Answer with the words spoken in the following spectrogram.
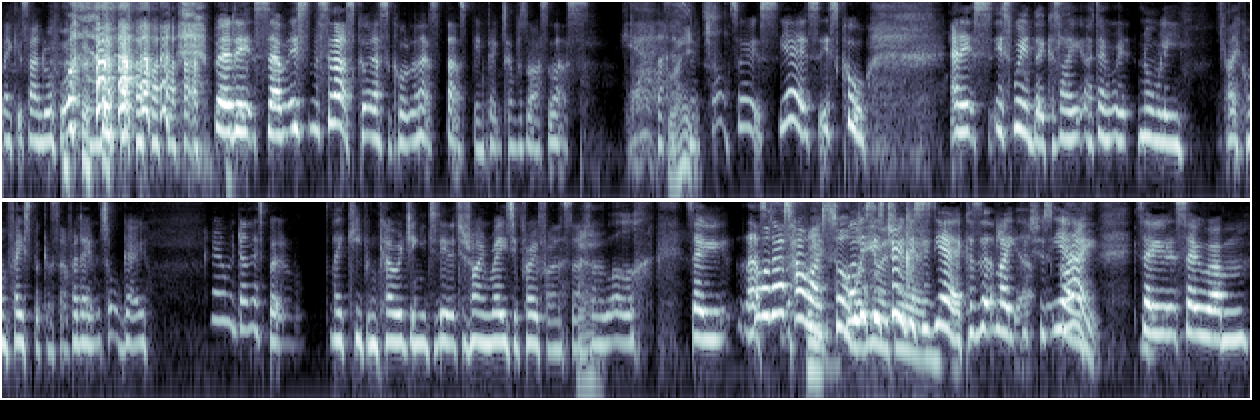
make it sound awful. but it's um, it's so that's cool. That's cool. And that's that's been picked up as well. So that's yeah, that's Great. So it's yeah, it's it's cool, and it's it's weird though because I I don't re- normally like on Facebook and stuff. I don't sort of go, yeah, we've done this, but they keep encouraging you to do it to try and raise your profile and stuff. So, ugh. so that's well, that's how I saw well, what this you is were true. doing. This is yeah, because like Which is yeah. great. So so um,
